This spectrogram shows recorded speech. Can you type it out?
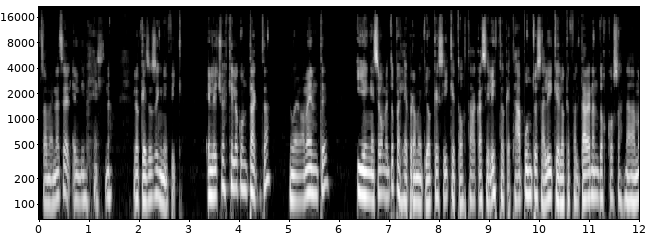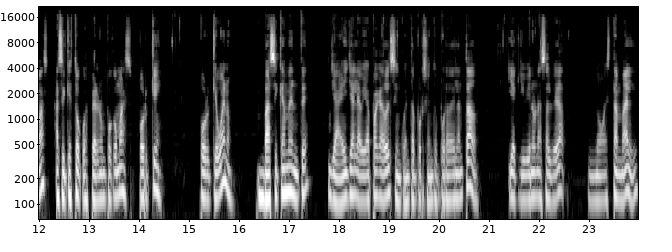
O sea, el, el nivel, ¿no? Lo que eso significa. El hecho es que lo contacta nuevamente y en ese momento pues le prometió que sí, que todo estaba casi listo, que estaba a punto de salir, que lo que faltaba eran dos cosas nada más. Así que tocó esperar un poco más. ¿Por qué? Porque bueno, básicamente ya ella le había pagado el 50% por adelantado. Y aquí viene una salvedad. No está mal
